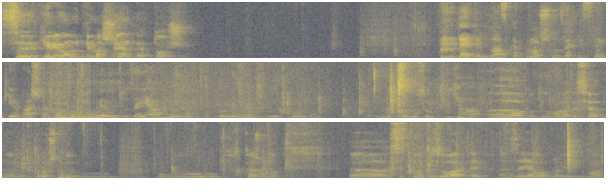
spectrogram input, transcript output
з Кирилом Тимошенка тощо. Сідайте, будь ласка, прошу захисники, ваша думка з приводу заявленого прокурора. Михайло Суд, я е, буду намагатися е, трошки у, у, скажімо, е, систематизувати е, заяву про відмову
